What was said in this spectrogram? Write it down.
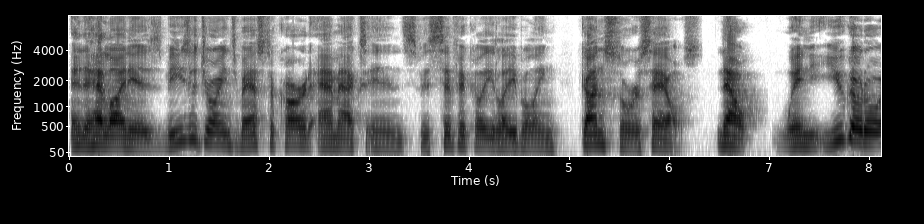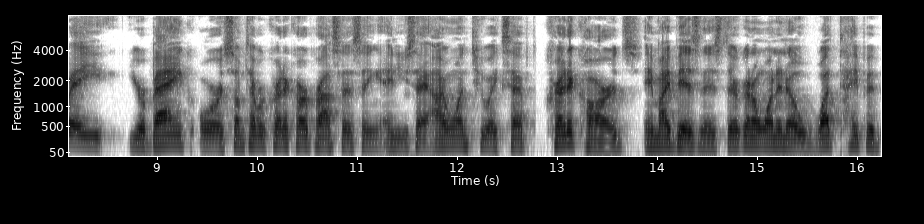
And the headline is Visa joins MasterCard Amex in specifically labeling gun store sales. Now, when you go to a your bank or some type of credit card processing and you say, I want to accept credit cards in my business, they're going to want to know what type of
